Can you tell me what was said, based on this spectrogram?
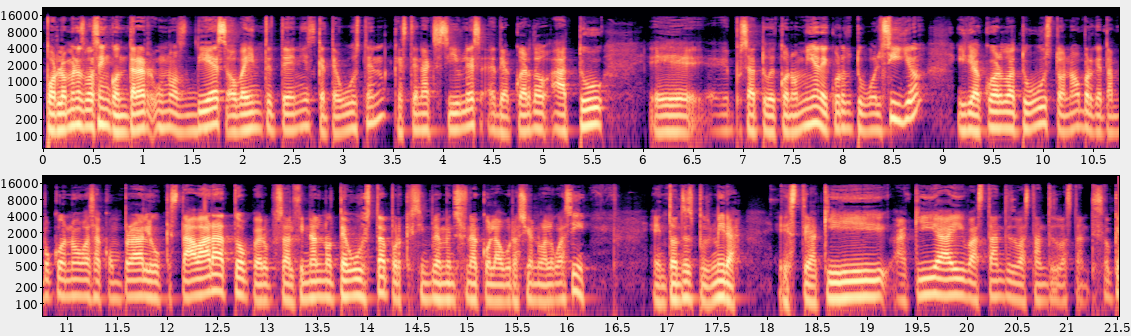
por lo menos vas a encontrar unos 10 o 20 tenis que te gusten, que estén accesibles de acuerdo a tu eh, pues a tu economía, de acuerdo a tu bolsillo y de acuerdo a tu gusto, ¿no? Porque tampoco no vas a comprar algo que está barato, pero pues al final no te gusta porque simplemente es una colaboración o algo así. Entonces, pues mira, este aquí, aquí hay bastantes, bastantes, bastantes, ¿ok?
